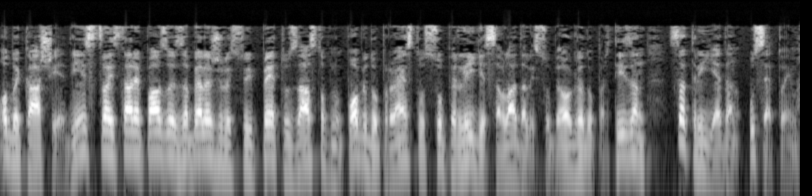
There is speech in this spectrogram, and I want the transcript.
Odbojkaši jedinstva i Stare Pazove zabeležili su i petu zastupnu pobedu u prvenstvu Super Lige, savladali su Beogradu Partizan sa 3-1 u setovima.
